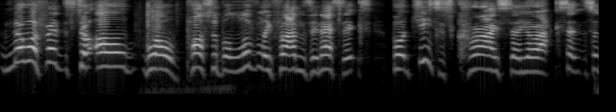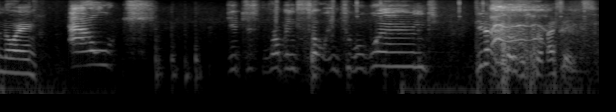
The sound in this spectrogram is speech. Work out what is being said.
No offense to all, well, possible lovely fans in Essex, but Jesus Christ, are your accents annoying? Ouch! You're just rubbing salt into a wound. Do you know Cobra's from Essex,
